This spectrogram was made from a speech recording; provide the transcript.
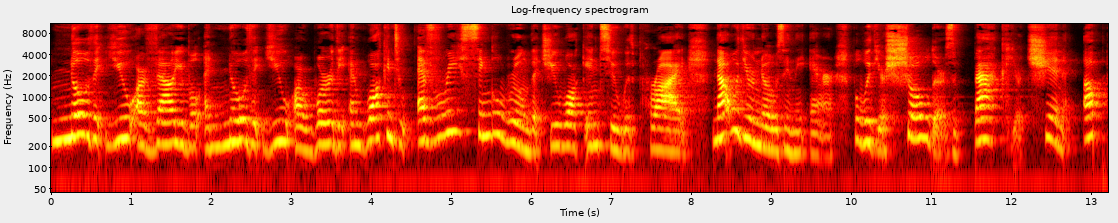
know that you are valuable and know that you are worthy and walk into every single room that you walk into with pride, not with your nose in the air, but with your shoulders back, your chin up,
